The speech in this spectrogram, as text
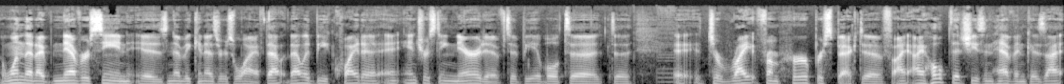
The one that I've never seen is Nebuchadnezzar's wife. That that would be quite a, an interesting narrative to be able to to to write from her perspective. I, I hope that she's in heaven because I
